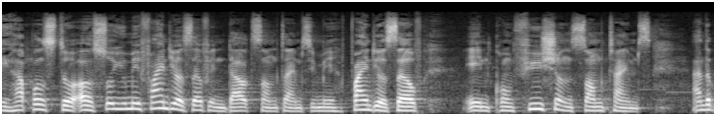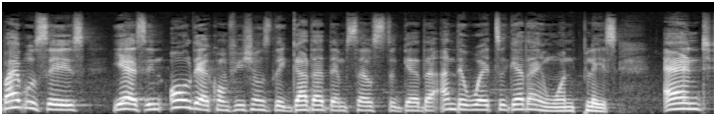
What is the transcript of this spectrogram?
it happens to us. So you may find yourself in doubt sometimes. You may find yourself in confusion sometimes. And the Bible says, yes, in all their confusions, they gathered themselves together and they were together in one place. And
